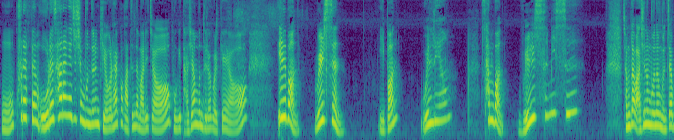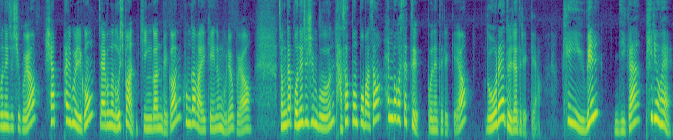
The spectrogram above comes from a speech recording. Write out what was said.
어, Cool FM 오래 사랑해주신 분들은 기억을 할 것 같은데 말이죠. 보기 다시 한번 드려볼게요. 1번, 윌슨. 2번 윌리엄, 3번 윌 스미스. 정답 아시는 분은 문자 보내주시고요. 샵 8910, 짧은 건 50원, 긴 건 100원, 콩과 마이 K는 무료고요. 정답 보내주신 분 5분 뽑아서 햄버거 세트 보내드릴게요. 노래 들려드릴게요. K-윌, 네가 필요해.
